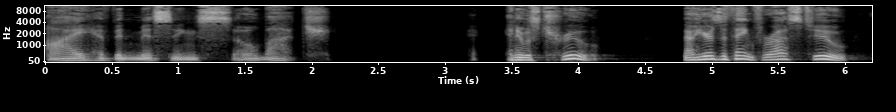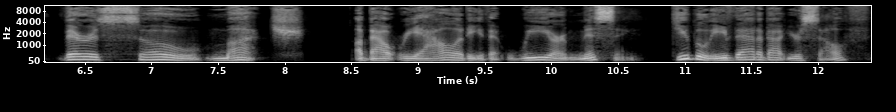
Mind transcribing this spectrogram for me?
I have been missing so much. And it was true. Now here's the thing for us too. There is so much about reality that we are missing. Do you believe that about yourself?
